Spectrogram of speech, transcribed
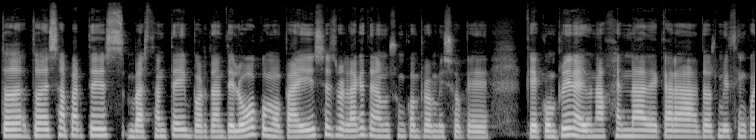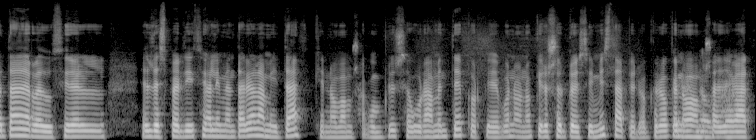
Toda, toda esa parte es bastante importante. Luego, como país, es verdad que tenemos un compromiso que, que cumplir. Hay una agenda de cara a 2050 de reducir el, el desperdicio alimentario a la mitad, que no vamos a cumplir seguramente, porque, bueno, no quiero ser pesimista, pero creo que no vamos a llegar.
